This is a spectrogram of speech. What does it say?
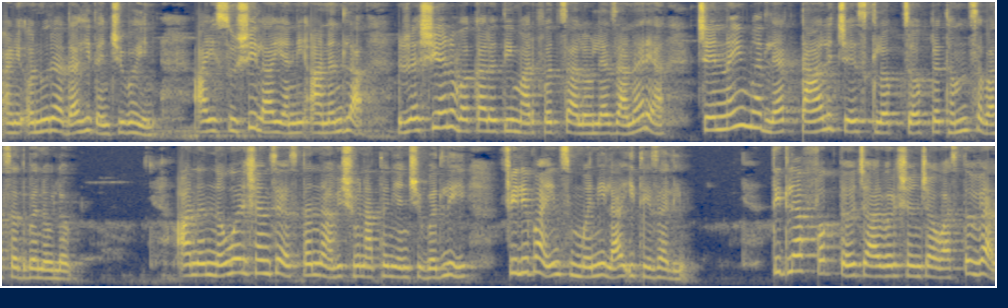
आणि अनुराधा ही त्यांची बहीण. आई सुशीला यांनी आनंदला रशियन वकालतीमार्फत चालवल्या जाणाऱ्या चेन्नईमधल्या ताल चेस क्लबचं प्रथम सभासद बनवलं. आनंद नऊ वर्षांचे असताना विश्वनाथन यांची बदली फिलिपाईन्स मनीला इथे झाली. तिथल्या फक्त चार वर्षांच्या वास्तव्यात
